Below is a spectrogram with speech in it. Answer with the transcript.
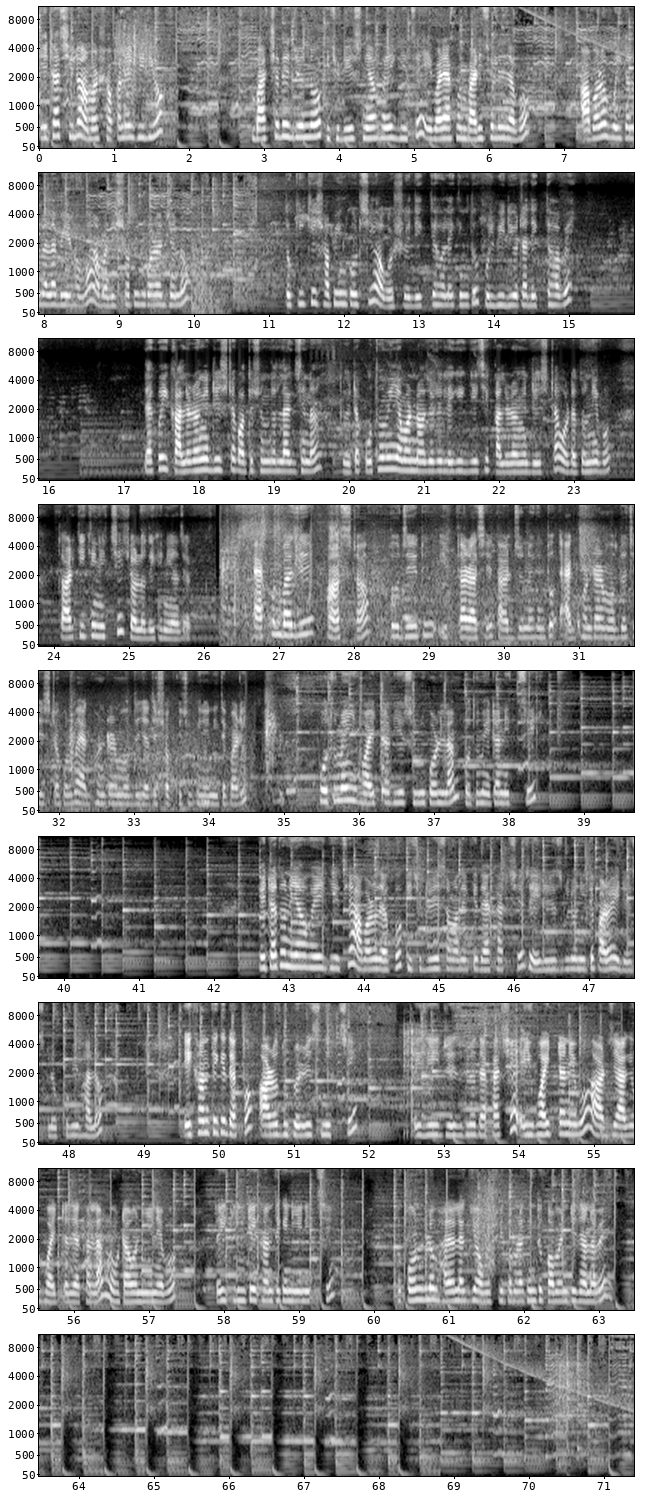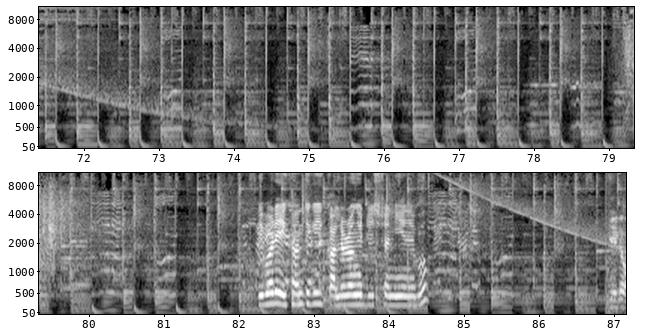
এটা ছিল আমার সকালের ভিডিও। বাচ্চাদের জন্য কিছু ড্রেস নেওয়া হয়ে গিয়েছে, এবারে এখন বাড়ি চলে যাব। আবারও বৈকালবেলা বের হব আমাদের শপিং করার জন্য। তো কি কি শপিং করছি অবশ্যই দেখতে হলে কিন্তু ফুল ভিডিওটা দেখতে হবে। দেখো এই কালো রঙের ড্রেসটা কত সুন্দর লাগছে না? তো এটা প্রথমেই আমার নজরে লেগে গিয়েছে কালো রঙের ড্রেসটা ওটা তো নেব। তো আর কি কি নিচ্ছি চলো দেখে নেওয়া যাক। এখন বাজে পাঁচটা, তো যেহেতু ইফতার আছে, তার জন্য কিন্তু এক ঘণ্টার মধ্যে চেষ্টা করব, এক ঘণ্টার মধ্যে যাতে সব কিছু কিনে নিতে পারি। প্রথমেই হোয়াইটটা দিয়ে শুরু করলাম, প্রথমে এটা নিচ্ছি। এটা তো নেওয়া হয়ে গিয়েছে, আবারও দেখো কিছু ড্রেস আমাদেরকে দেখাচ্ছে যে এই ড্রেসগুলো নিতে পারো, এই ড্রেসগুলো খুবই ভালো। এখান থেকে দেখো আরও দুটো ড্রেস নিচ্ছি। এই যে ড্রেসগুলো দেখাচ্ছে, এই হোয়াইটটা নেব আর যে আগে হোয়াইটটা দেখালাম ওটাও নিয়ে নেব। তো এই তিনটে এখান থেকে নিয়ে নিচ্ছি। তো কোনগুলো ভালো লাগছে অবশ্যই তোমরা কিন্তু কমেন্টে জানাবে। এবারে এখান থেকে এই কালো রঙের ড্রেসটা নিয়ে নেব। এটা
